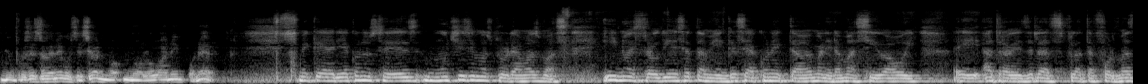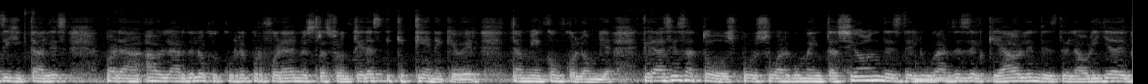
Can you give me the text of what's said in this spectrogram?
de un proceso de negociación, no, no lo van a imponer. Me quedaría con ustedes muchísimos programas más y nuestra audiencia también que se ha conectado de manera masiva hoy eh, a través de las plataformas digitales para hablar de lo que ocurre por fuera de nuestras fronteras y que tiene que ver también con Colombia. Gracias a todos por su argumentación desde el lugar desde el que hablen, desde la orilla del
